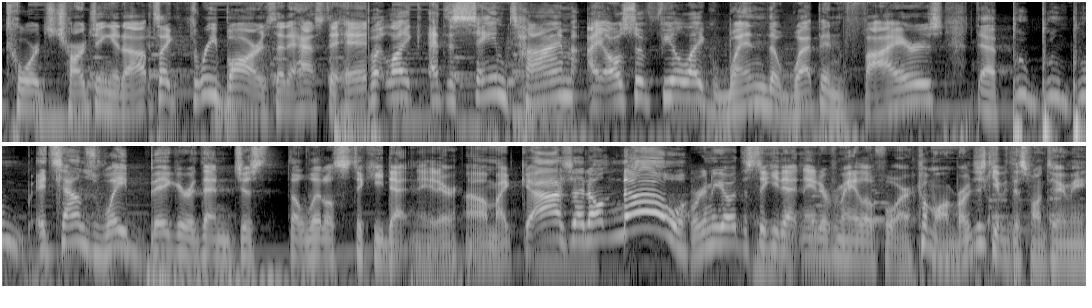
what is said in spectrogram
towards charging it up? It's like three bars that it has to hit, but like at the same time, I also feel like when the weapon fires, that boom boom boom, it sounds way bigger than just the little sticky detonator. Oh my gosh, I don't know. We're gonna go with the sticky detonator from Halo 4. Come on, bro, just give it this one to me.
